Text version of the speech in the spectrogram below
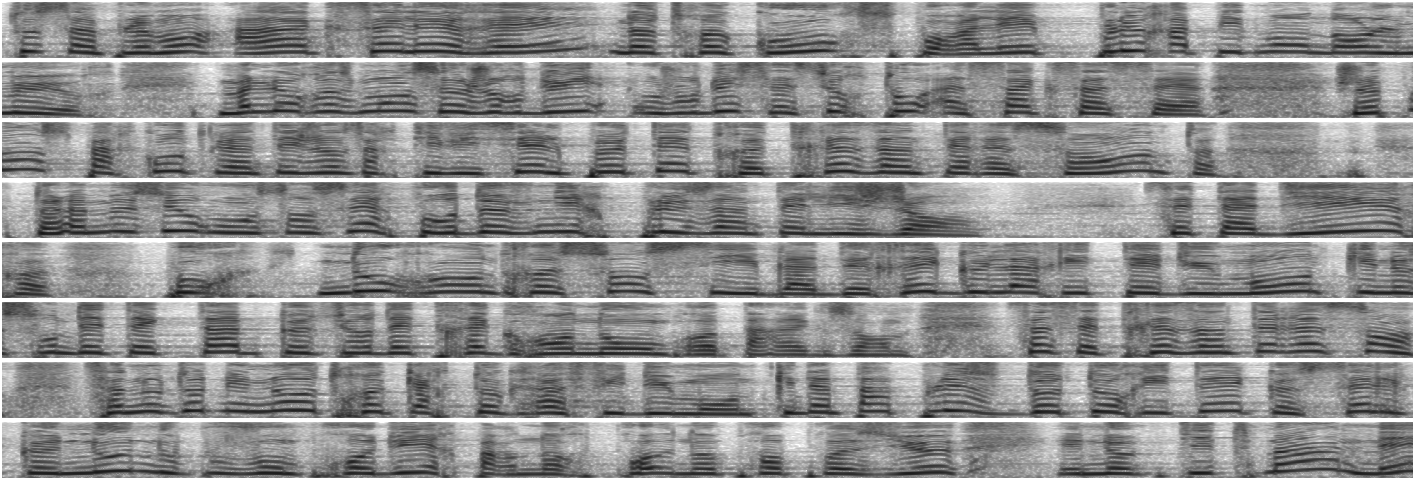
tout simplement, à accélérer notre course pour aller plus rapidement dans le mur. Malheureusement, aujourd'hui, aujourd'hui, c'est surtout à ça que ça sert. Je pense, par contre, que l'intelligence artificielle peut être très intéressante dans la mesure où on s'en sert pour devenir plus intelligent. C'est-à-dire pour nous rendre sensibles à des régularités du monde qui ne sont détectables que sur des très grands nombres, par exemple. Ça, c'est très intéressant. Ça nous donne une autre cartographie du monde qui n'a pas plus d'autorité que celle que nous, nous pouvons produire par nos, pro- nos propres yeux et nos petites mains, mais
